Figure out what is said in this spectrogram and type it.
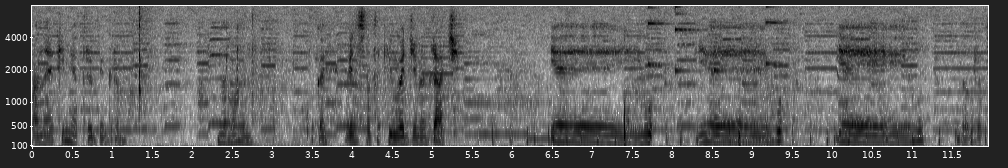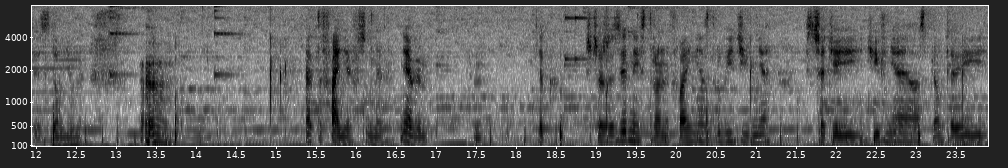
A na jakim ja trybie gram? Normalnym. Okej, więc na takim będziemy grać. Jej, łup, jej, łup, jej, łup. Dobra, to jest zdolniony. Ale to fajnie w sumie, nie wiem. Tak szczerze, z jednej strony fajnie, a z drugiej dziwnie. Z trzeciej dziwnie, a z piątej,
